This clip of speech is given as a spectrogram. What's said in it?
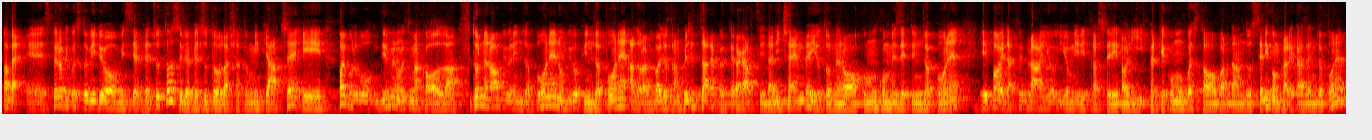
Vabbè, eh, spero che questo video vi sia piaciuto, se vi è piaciuto lasciate un mi piace e poi volevo dirvi un'ultima cosa. Tornerò a vivere in Giappone, non vivo più in Giappone, allora vi voglio tranquillizzare perché ragazzi da dicembre io tornerò comunque un mesetto in Giappone e poi da febbraio io mi ritrasferirò lì perché comunque sto guardando sia di comprare casa in Giappone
